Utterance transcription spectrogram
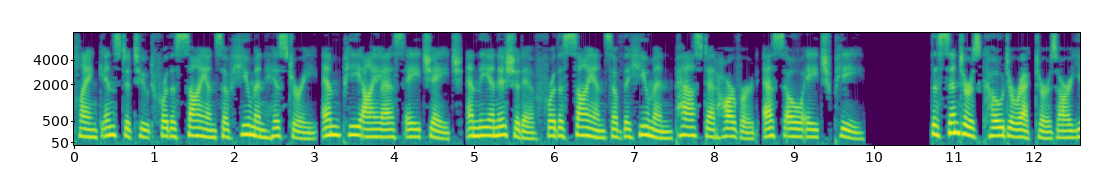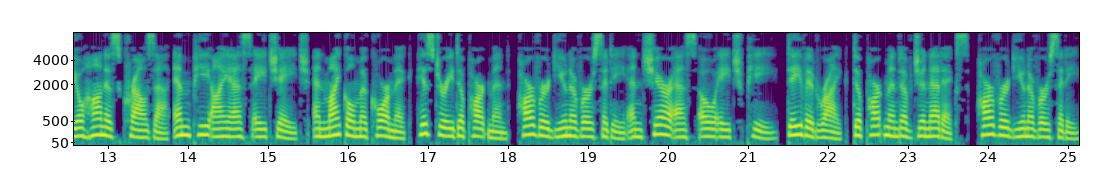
Planck Institute for the Science of Human History and the Initiative for the Science of the Human Past at Harvard (SOHP). The center's co-directors are Johannes Krause MPISHH and Michael McCormick History Department, Harvard University and Chair SOHP, David Reich Department of Genetics, Harvard University,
